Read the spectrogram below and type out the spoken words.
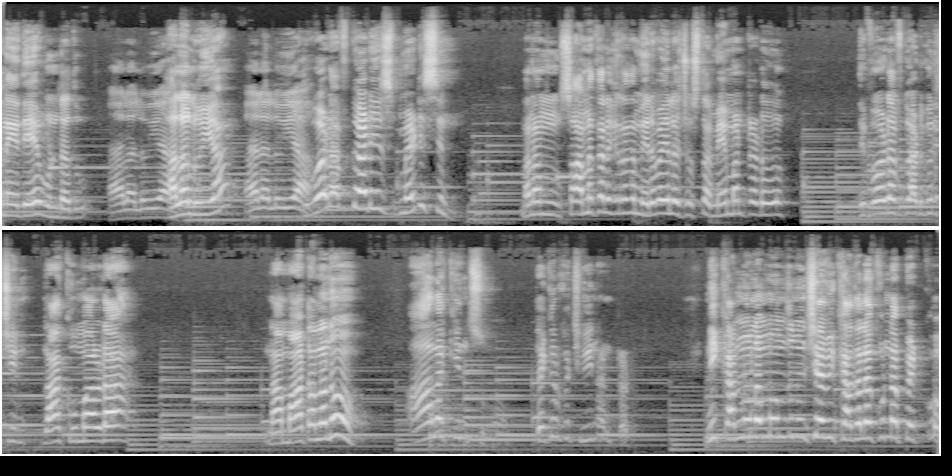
అనేదే ఉండదు. Word of God is medicine మనం సామెతల గ్రంథం ఇరవైలో చూస్తాం. ఏమంటాడు? ది వర్డ్ ఆఫ్ గాడ్ గురించి నా కుమారుడా నా మాటలను ఆలకించు. దగ్గరకు వచ్చి వినంటాడు నీ కన్నుల ముందు నుంచి అవి కదలకుండా పెట్టుకో.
